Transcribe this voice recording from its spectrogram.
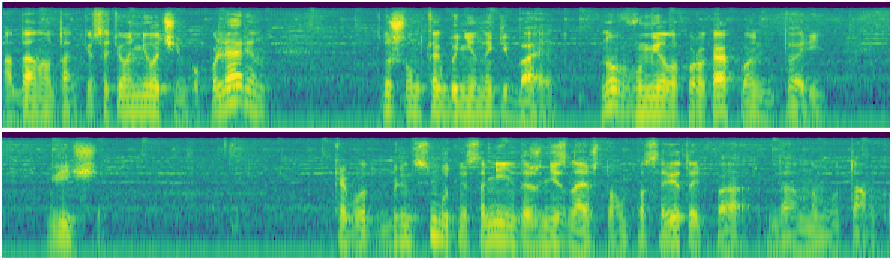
о данном танке. Кстати, он не очень популярен, потому что он как бы не нагибает. Но в умелых руках он творит вещи. Как вот, блин, смутные сомнения, даже не знаю, что вам посоветовать по данному танку.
